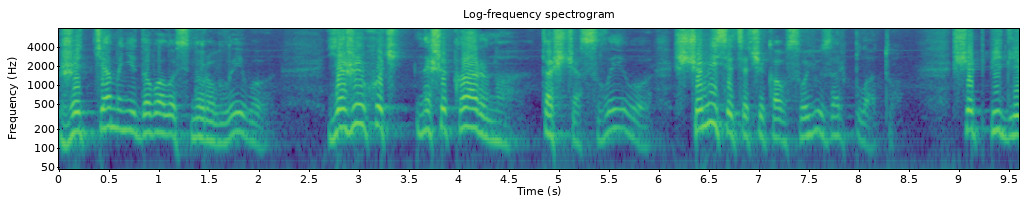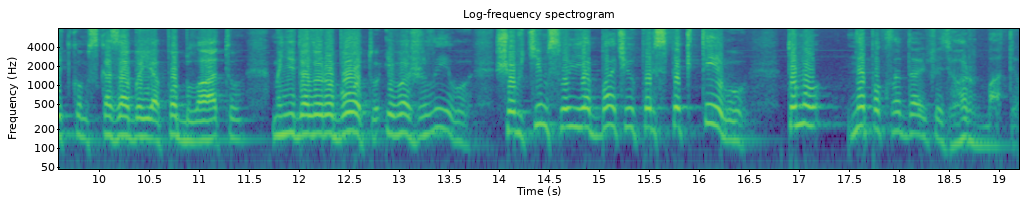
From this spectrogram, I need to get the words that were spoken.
Життя мені давалось норовливо. Я жив хоч не шикарно, та щасливо. Щомісяця чекав свою зарплату. Ще підлітком сказав би я по блату, мені дали роботу, і важливо, що втім свою я бачив перспективу, тому, не покладаючись, горбатив.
